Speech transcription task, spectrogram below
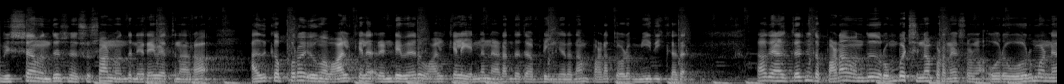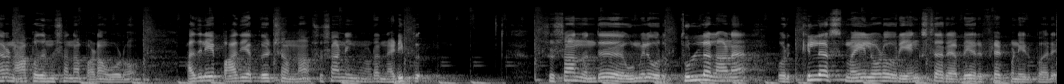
விஷயம் வந்து சுஷான் வந்து நிறைவேற்றினாரா அதுக்கப்புறம் இவங்க வாழ்க்கையில் ரெண்டு பேரும் வாழ்க்கையில் என்ன நடந்தது அப்படிங்கிறதான் படத்தோட மீதி கதை. அதாவது எனக்கு தெரிஞ்ச இந்த படம் வந்து ரொம்ப சின்ன படம்னே சொல்லலாம். ஒரு ஒரு மணி நேரம் நாற்பது நிமிஷம் தான் படம் ஓடும். அதிலே பாதியாக பிரித்தோம்னா சுஷாந்திங்கனோட நடிப்பு. சுஷாந்த் வந்து உண்மையிலே ஒரு துள்ளலான ஒரு கில்லர் ஸ்மைலோட ஒரு யங்ஸ்டர் அப்படியே ரிஃப்ளெக்ட் பண்ணியிருப்பார்.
